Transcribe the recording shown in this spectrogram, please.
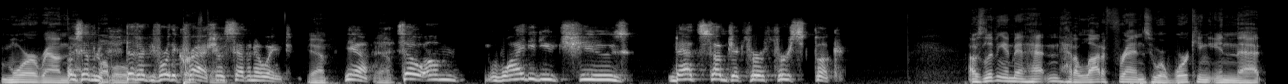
more around that 07. bubble. That's right before the crash, burst 0708. Yeah. Yeah. Yeah. So, um, why did you choose that subject for a first book? I was living in Manhattan, had a lot of friends who were working in that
